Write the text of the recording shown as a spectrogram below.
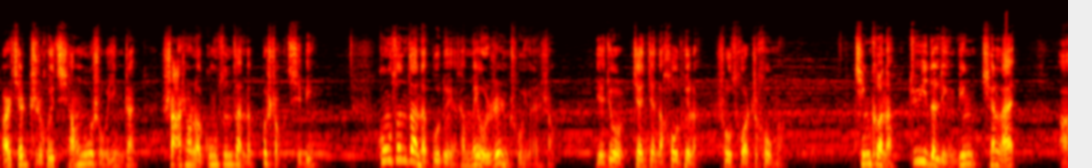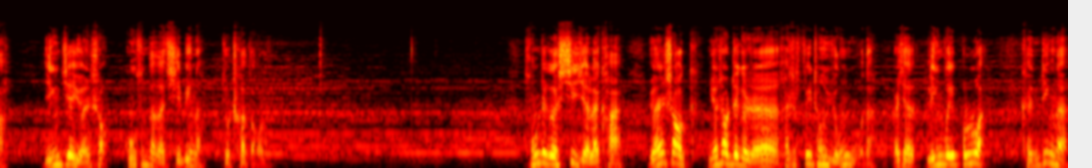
而且指挥强弩手应战，杀伤了公孙瓒的不少骑兵。公孙瓒的部队他没有认出袁绍，也就渐渐的后退了。受挫之后嘛，顷刻呢，居易的领兵前来。啊！迎接袁绍，公孙瓒的骑兵呢就撤走了。从这个细节来看，袁绍袁绍这个人还是非常勇武的，而且临危不乱，肯定呢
